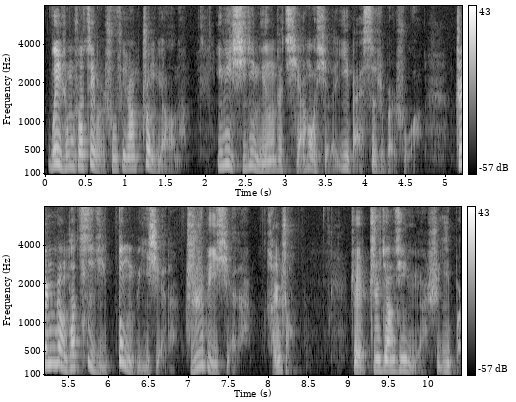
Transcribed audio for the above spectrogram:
为什么说这本书非常重要呢？因为习近平他前后写了一百四十本书啊，真正他自己动笔写的、执笔写的很少。这《枝江新语》啊是一本。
